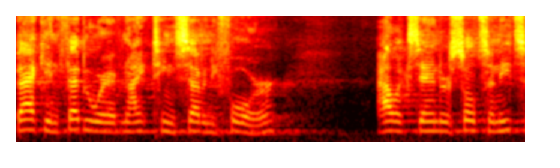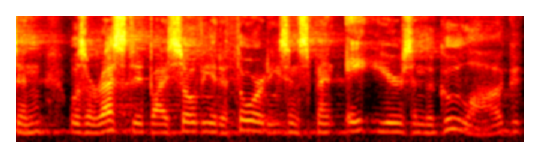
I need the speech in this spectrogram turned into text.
Back in February of 1974, Alexander Solzhenitsyn was arrested by Soviet authorities and spent eight years in the Gulag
